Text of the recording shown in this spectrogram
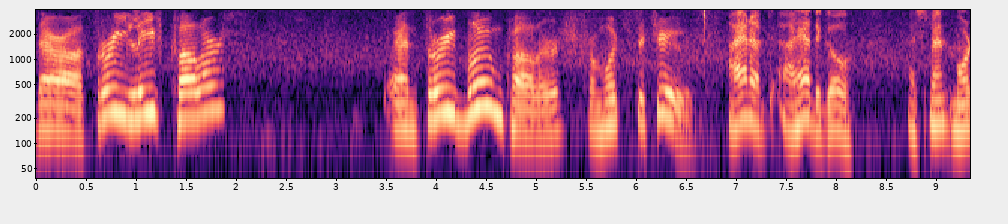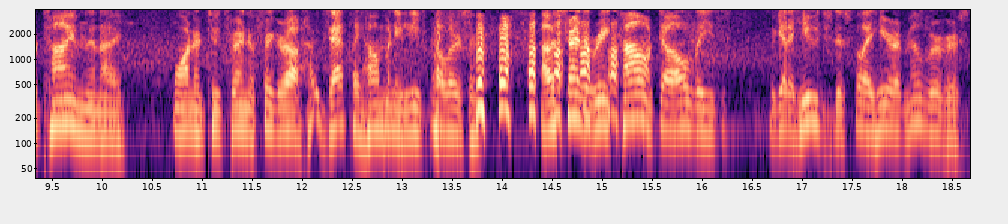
there are three leaf colors and three bloom colors from which to choose. I had a, I had to go. I spent more time than I wanted to trying to figure out exactly how many leaf colors. And I was trying to recount all these. We got a huge display here at Milberger's,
